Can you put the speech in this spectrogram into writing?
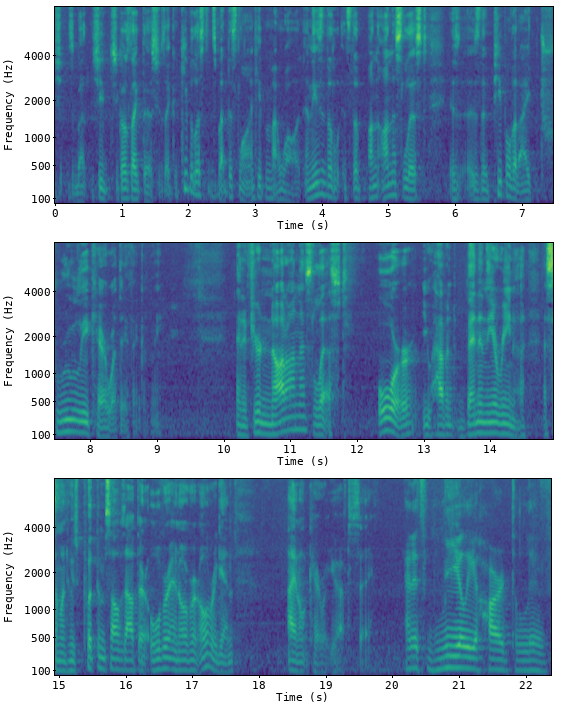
She's about, she, she goes like this. She's like, keep a list. It's about this long. I keep in my wallet. And these are the. It's the on, on this list is, is the people that I truly care what they think of me. And if you're not on this list, or you haven't been in the arena as someone who's put themselves out there over and over and over again, I don't care what you have to say. And it's really hard to live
